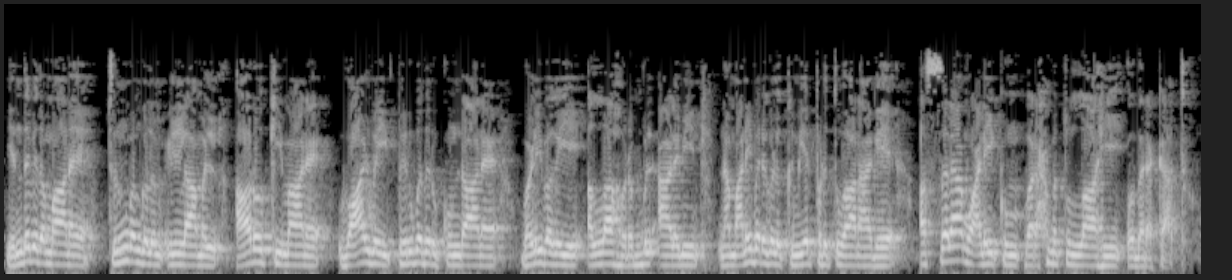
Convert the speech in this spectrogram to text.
எந்தவிதமான துன்பங்களும் இல்லாமல் ஆரோக்கியமான வாழ்வை பெறுவதற்குண்டான வழிவகையை அல்லாஹு ரபுல் ஆலமீன் நம் அனைவர்களுக்கும் ஏற்படுத்துவானாக. அஸ்ஸலாம் அலைக்கும் வரஹமத்துல்லாஹி வபரகாத்து.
